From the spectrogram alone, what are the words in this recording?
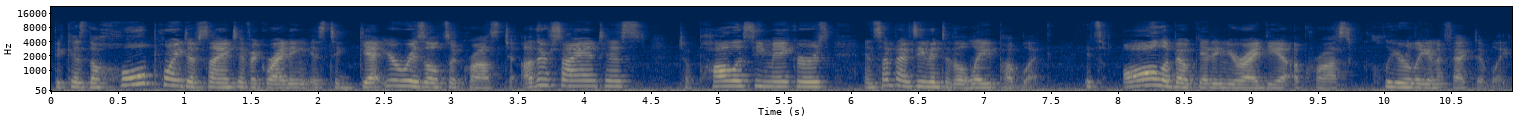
because the whole point of scientific writing is to get your results across to other scientists, to policymakers, and sometimes even to the lay public. It's all about getting your idea across clearly and effectively.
